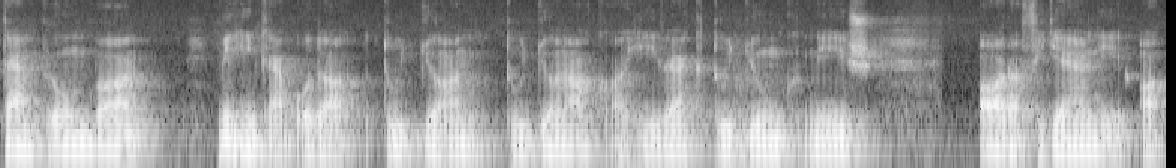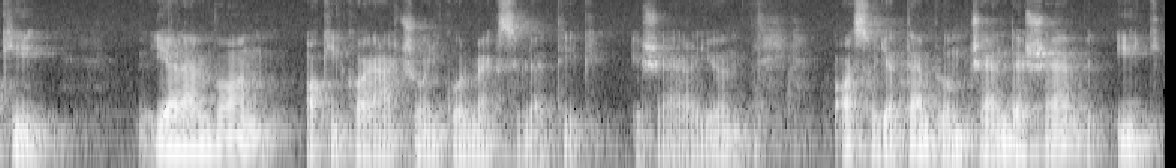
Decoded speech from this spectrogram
templomban, még inkább oda tudjon, tudjonak a hívek, tudjunk mi is arra figyelni, aki jelen van, aki karácsonykor megszületik és eljön. Az, hogy a templom csendesebb, így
